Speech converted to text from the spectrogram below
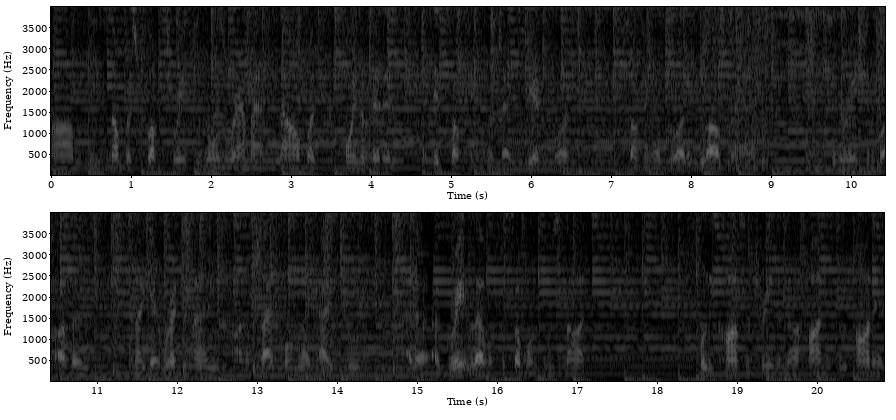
Um, these numbers fluctuate. Who knows where I'm at now? But the point of it is, I did something which I cared for, and something I do out of love and consideration for others, and I get recognized on a platform like iTunes at a, a great level for someone who's not fully concentrated on on it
